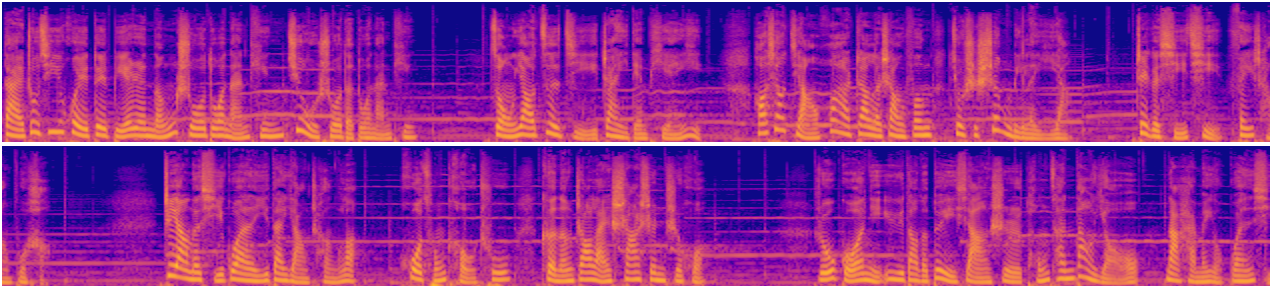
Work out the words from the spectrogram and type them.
逮住机会对别人能说多难听就说得多难听，总要自己占一点便宜，好像讲话占了上风就是胜利了一样。这个习气非常不好，这样的习惯一旦养成了，祸从口出，可能招来杀身之祸。如果你遇到的对象是同参道友，那还没有关系；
